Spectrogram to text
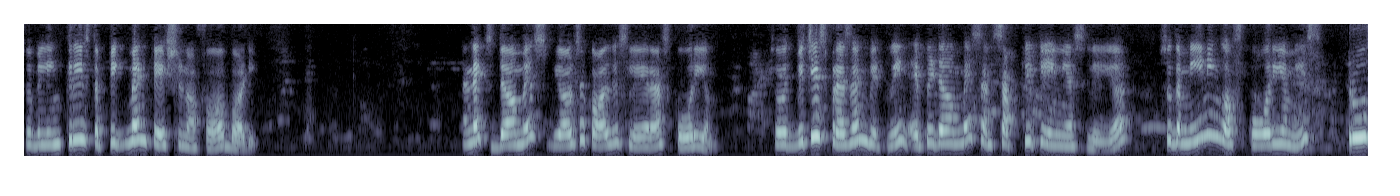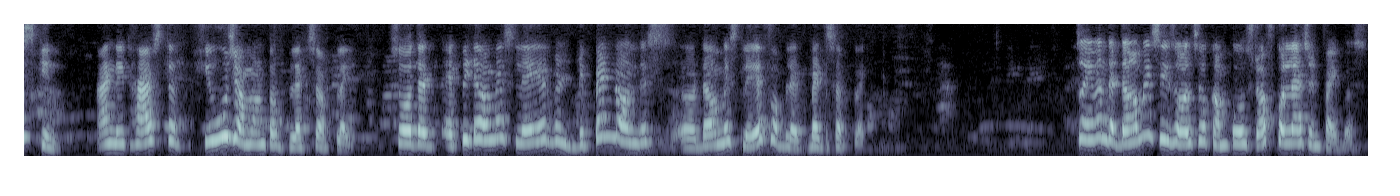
So will increase the pigmentation of our body. And next dermis, we also call this layer as corium. So which is present between epidermis and subcutaneous layer. So the meaning of corium is true skin and it has the huge amount of blood supply. So the epidermis layer will depend on this uh, dermis layer for blood, blood supply. So even the dermis is also composed of collagen fibers.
